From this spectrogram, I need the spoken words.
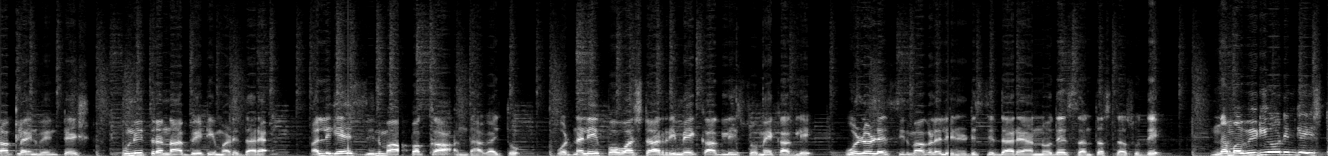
ರಾಕ್ಲೈನ್ ವೆಂಕಟೇಶ್ ಪುನೀತ್ರನ್ನ ಭೇಟಿ ಮಾಡಿದ್ದಾರೆ. ಅಲ್ಲಿಗೆ ಸಿನಿಮಾ ಪಕ್ಕ ಅಂದಾಗಾಯ್ತು ಒಟ್ನಲ್ಲಿ ಪವರ್ ಸ್ಟಾರ್ ರಿಮೇಕ್ ಆಗ್ಲಿ ಸೊಮೇಕ್ ಆಗ್ಲಿ ಒಳ್ಳೊಳ್ಳೆ ಸಿನಿಮಾಗಳಲ್ಲಿ ನಟಿಸ್ತಿದ್ದಾರೆ ಅನ್ನೋದೇ ಸಂತಸದ ಸುದ್ದಿ. ನಮ್ಮ ವಿಡಿಯೋ ನಿಮ್ಗೆ ಇಷ್ಟ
